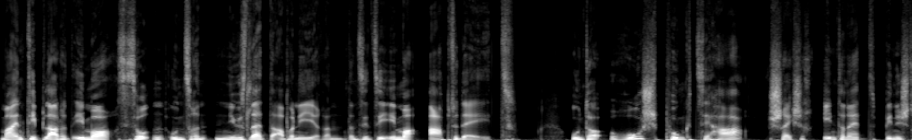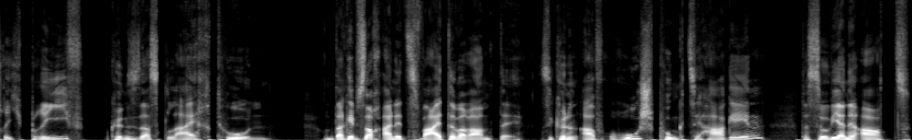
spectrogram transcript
Mein Tipp lautet immer, Sie sollten unseren Newsletter abonnieren, dann sind Sie immer up to date. Unter rouge.ch-internet-brief können Sie das gleich tun. Und da gibt es noch eine zweite Variante. Sie können auf rouge.ch gehen. Das ist so wie eine Art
